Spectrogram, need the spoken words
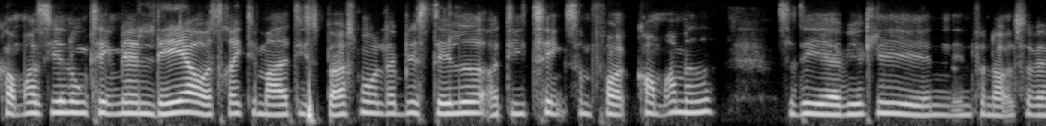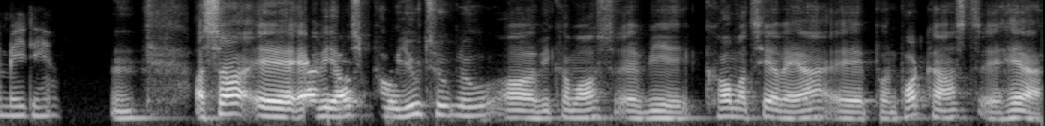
kommer og siger nogle ting, men jeg lærer også rigtig meget af de spørgsmål, der bliver stillet, og de ting, som folk kommer med. Så det er virkelig en, en fornøjelse at være med i det her. Mm. Og så øh, er vi også på YouTube nu, og vi kommer også øh, vi kommer til at være øh, på en podcast øh, her,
